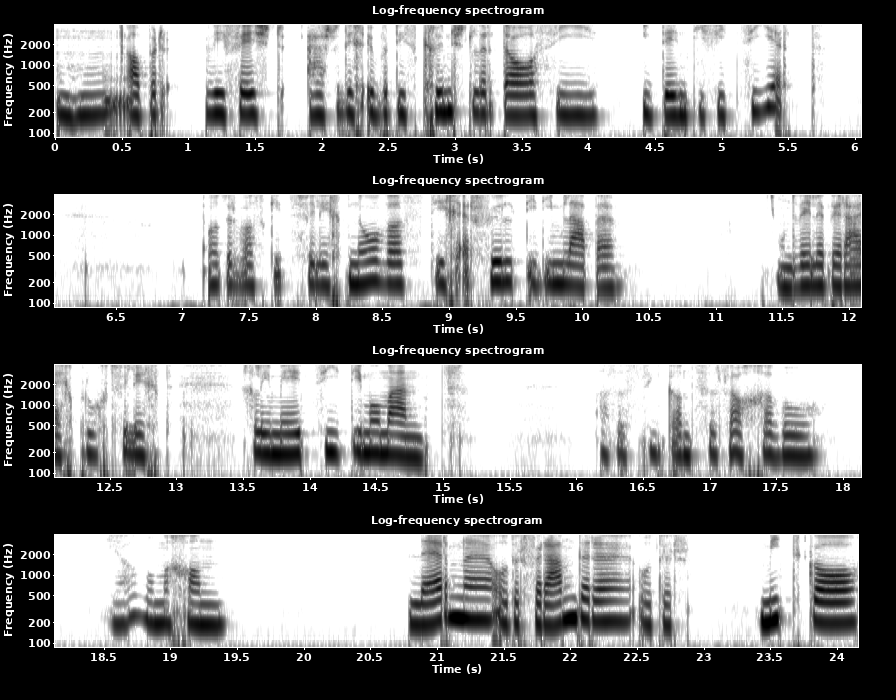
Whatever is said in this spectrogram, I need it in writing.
Mhm, aber wie fest hast du dich über dein Künstler-Dasein identifiziert? Oder was gibt es vielleicht noch, was dich erfüllt in deinem Leben? Und welcher Bereich braucht vielleicht bisschen mehr Zeit im Moment? Also es sind ganz viele Sachen, wo, ja, wo man kann lernen oder verändern oder mitgehen.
